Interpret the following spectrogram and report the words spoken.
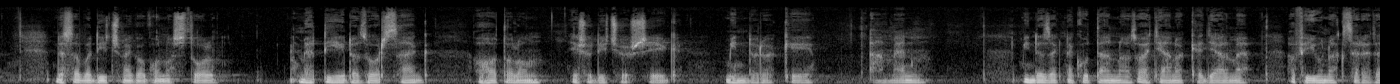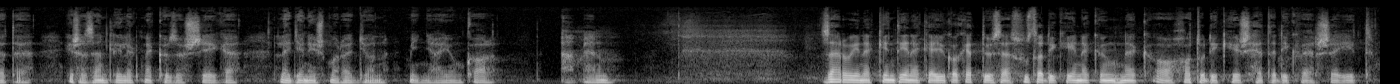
de szabadíts meg a gonosztól, mert tiéd az ország, a hatalom és a dicsőség mindörökké. Amen. Mindezeknek utána az atyának kegyelme, a fiúnak szeretete és a Szentléleknek közössége legyen és maradjon minnyájunkkal. Amen. Záróénekként énekeljük a 220. énekünknek a hatodik és hetedik verseit.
